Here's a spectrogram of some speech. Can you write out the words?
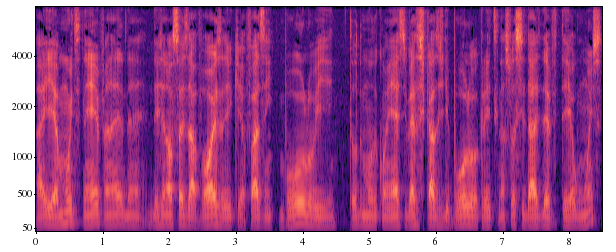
aí há muito tempo, né, né desde nossas avós aí que fazem bolo e todo mundo conhece diversas casas de bolo, acredito que na sua cidade deve ter algumas.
